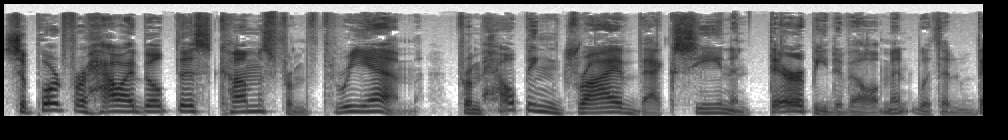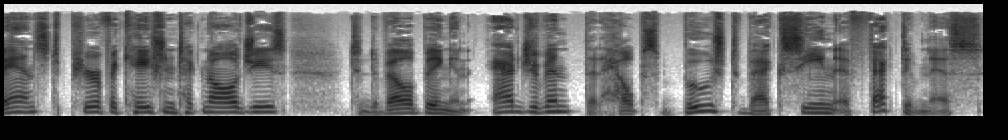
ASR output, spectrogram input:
Support for How I Built This comes from 3M. From helping drive vaccine and therapy development with advanced purification technologies to developing an adjuvant that helps boost vaccine effectiveness,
